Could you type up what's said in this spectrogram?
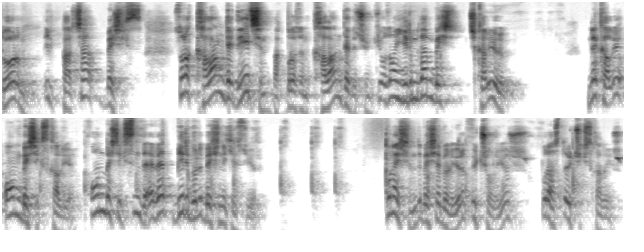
Doğru mu? İlk parça 5x. Sonra kalan dediği için, bak burası kalan dedi çünkü. O zaman 20'den 5 çıkarıyorum. Ne kalıyor? 15x kalıyor. 15x'in de evet 1 bölü 5'ini kesiyorum. Bu ne şimdi? 5'e bölüyorum. 3 oluyor. Burası da 3x kalıyor.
